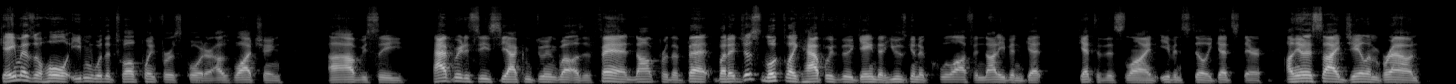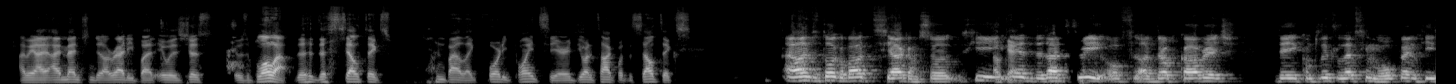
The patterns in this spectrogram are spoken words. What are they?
game as a whole, even with a 12 point first quarter, I was watching. Uh, obviously, happy to see Siakam doing well as a fan, not for the bet, but it just looked like halfway through the game that he was going to cool off and not even get get to this line. Even still, he gets there. On the other side, Jaylen Brown. I mean, I, I, mentioned it already, but it was just it was a blowout. The, the Celtics won by like 40 points here. Do you want to talk about the Celtics? I want to talk about Siakam. So he okay. had that three of uh, drop coverage. They completely left him open. He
